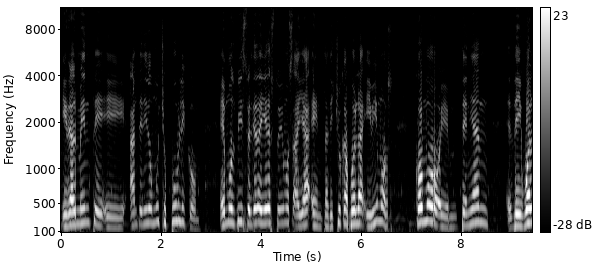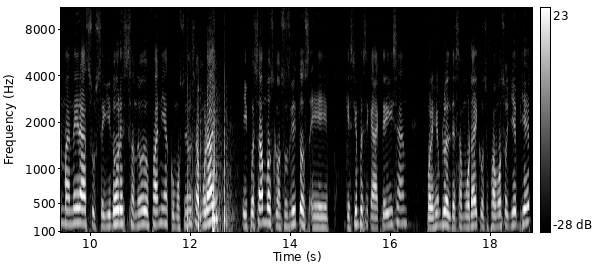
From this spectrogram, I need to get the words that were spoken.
y realmente eh, han tenido mucho público. Hemos visto, el día de ayer estuvimos allá en Tlatichuca, Puebla, y vimos cómo em, tenían de igual manera sus seguidores Sonido Fania como Sonido Samurai, y pues ambos con sus gritos eh, que siempre se caracterizan, por ejemplo el de Samurai con su famoso Yep Yep,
